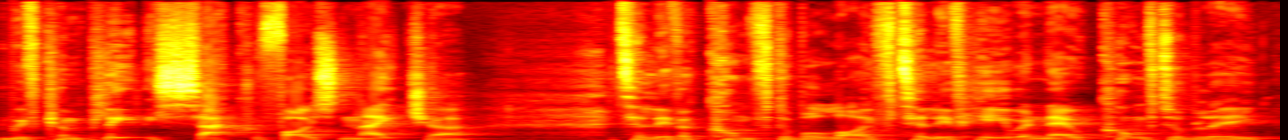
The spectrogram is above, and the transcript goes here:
we've completely sacrificed nature to live a comfortable life, to live here and now comfortably.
